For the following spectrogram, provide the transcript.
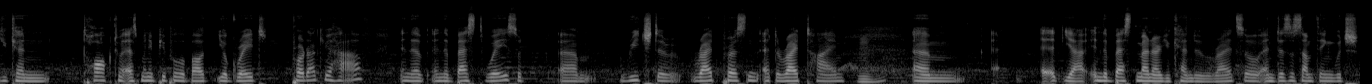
you can talk to as many people about your great product you have in the in the best way so um, reach the right person at the right time Mhm. um, uh, yeah, in the best manner you can do, right? So, and this is something which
